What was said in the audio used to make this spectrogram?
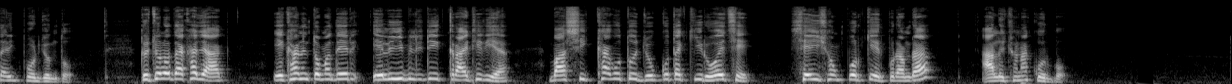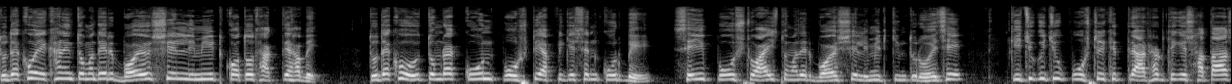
তারিখ পর্যন্ত। তো চলো দেখা যাক, এখানে তোমাদের এলিজিবিলিটি ক্রাইটেরিয়া বা শিক্ষাগত যোগ্যতা কি রয়েছে সেই সম্পর্কে এরপর আমরা আলোচনা করব। তো দেখো, এখানে তোমাদের বয়সের লিমিট কত থাকতে হবে? তো দেখো, তোমরা কোন পোস্টে অ্যাপ্লিকেশন করবে, সেই পোস্ট ওয়াইজ তোমাদের বয়সের লিমিট কিন্তু রয়েছে। কিছু কিছু পোস্টের ক্ষেত্রে আঠারো থেকে সাতাশ,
